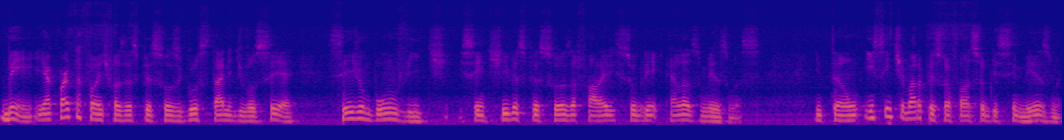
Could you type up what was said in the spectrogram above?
Bem, e a quarta forma de fazer as pessoas gostarem de você é seja um bom ouvinte, incentive as pessoas a falarem sobre elas mesmas. Então, incentivar a pessoa a falar sobre si mesma,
